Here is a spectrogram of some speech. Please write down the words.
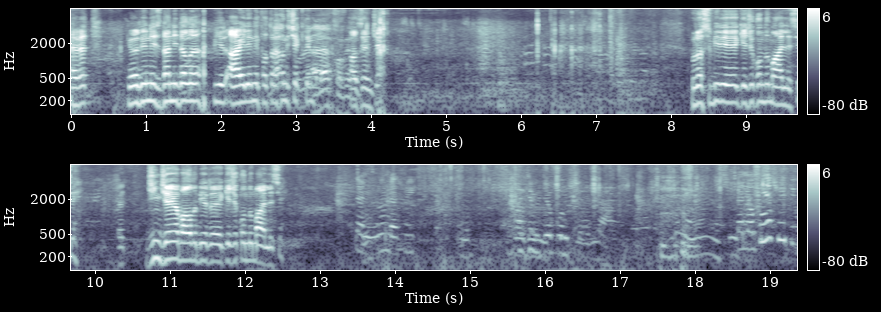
Evet. Gördüğünüz Danidalı bir ailenin fotoğrafını çektim az önce. Burası bir e, gecekondu mahallesi. Cince'ye bağlı bir e, gecekondu mahallesi. Dan aku punya sweetie.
